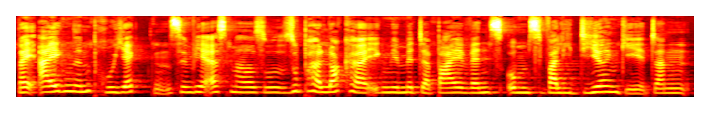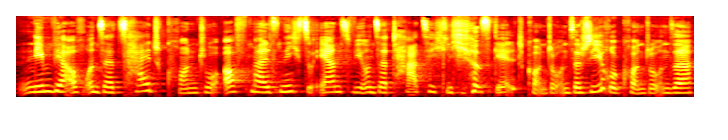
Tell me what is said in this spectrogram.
bei eigenen Projekten sind wir erstmal so super locker irgendwie mit dabei, wenn es ums Validieren geht. Dann nehmen wir auch unser Zeitkonto oftmals nicht so ernst wie unser tatsächliches Geldkonto, unser Girokonto, unser,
